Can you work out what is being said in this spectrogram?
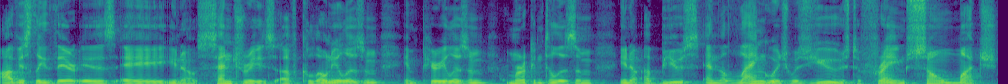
Obviously, there is a you know centuries of colonialism, imperialism, mercantilism, you know abuse, and the language was used to frame so much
